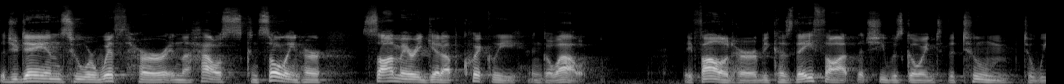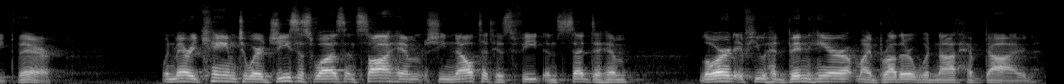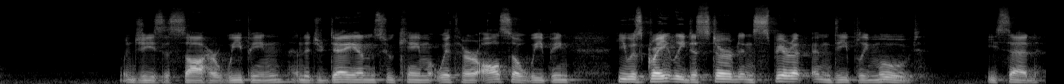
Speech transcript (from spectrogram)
The Judeans who were with her in the house, consoling her, saw Mary get up quickly and go out. They followed her because they thought that she was going to the tomb to weep there. When Mary came to where Jesus was and saw him, she knelt at his feet and said to him, Lord, if you had been here, my brother would not have died. When Jesus saw her weeping, and the Judeans who came with her also weeping, he was greatly disturbed in spirit and deeply moved. He said,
